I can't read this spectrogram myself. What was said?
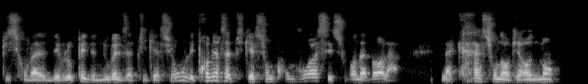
puisqu'on va développer de nouvelles applications. Les premières applications qu'on voit, c'est souvent d'abord la, la création d'environnement.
